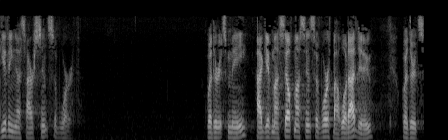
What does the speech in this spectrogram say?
giving us our sense of worth, whether it's me, I give myself my sense of worth by what I do, whether it's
